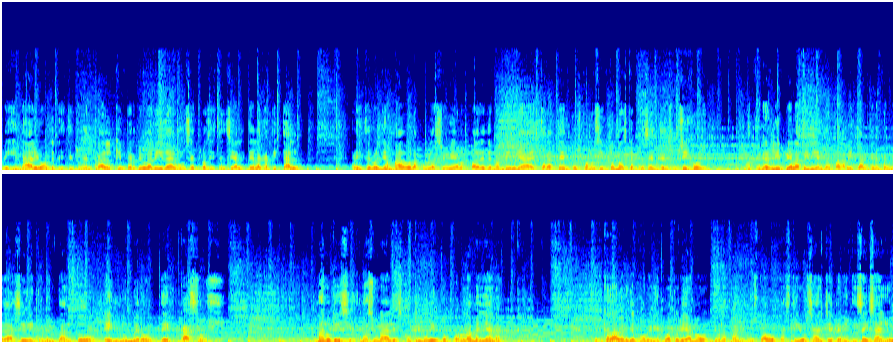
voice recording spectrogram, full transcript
originario del Distrito Central quien perdió la vida en un centro asistencial de la capital. Reiteró el llamado a la población y a los padres de familia a estar atentos con los síntomas que presenten sus hijos, mantener limpias las viviendas para evitar que la enfermedad siga incrementando el número de casos. Más noticias nacionales con Tribunito por la mañana. El cadáver del joven ecuatoriano Jonathan Gustavo Castillo Sánchez, de 26 años,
